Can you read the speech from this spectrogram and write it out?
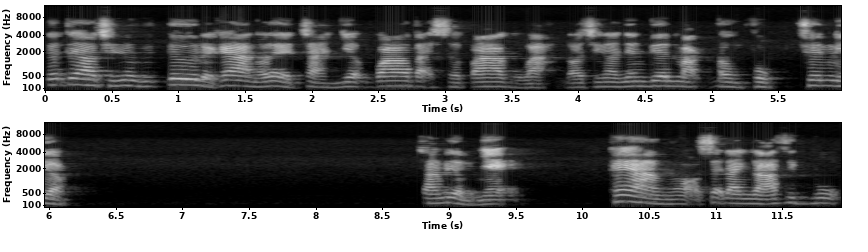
tiếp theo chiến lược thứ tư để khách hàng có thể trải nghiệm qua tại spa của bạn, đó chính là nhân viên mặc đồng phục chuyên nghiệp. Trang điểm nhẹ, khách hàng họ sẽ đánh giá dịch vụ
